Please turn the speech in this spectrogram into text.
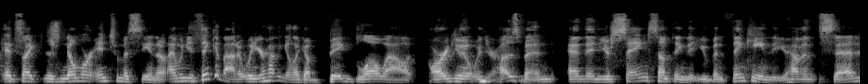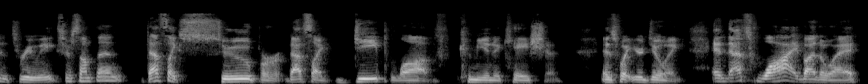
It's like there's no more intimacy in it. And when you think about it, when you're having like a big blowout argument with your husband, and then you're saying something that you've been thinking that you haven't said in three weeks or something, that's like super, that's like deep love communication is what you're doing. And that's why, by the way,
